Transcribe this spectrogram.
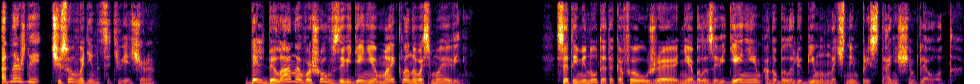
Однажды, часов в одиннадцать вечера, Дель Делана вошел в заведение Майкла на Восьмой авеню. С этой минуты это кафе уже не было заведением, оно было любимым ночным пристанищем для отдыха.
